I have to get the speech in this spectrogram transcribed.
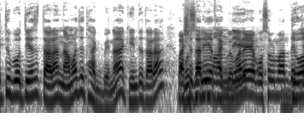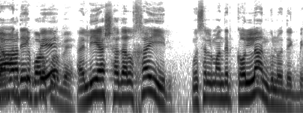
ঋতুবতী আছে তারা নামাজে থাকবে না কিন্তু তারা মানে মুসলমানদের জামাতকে লিয়া সাদাল খাইর মুসলমানদের কল্যাণগুলো দেখবে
